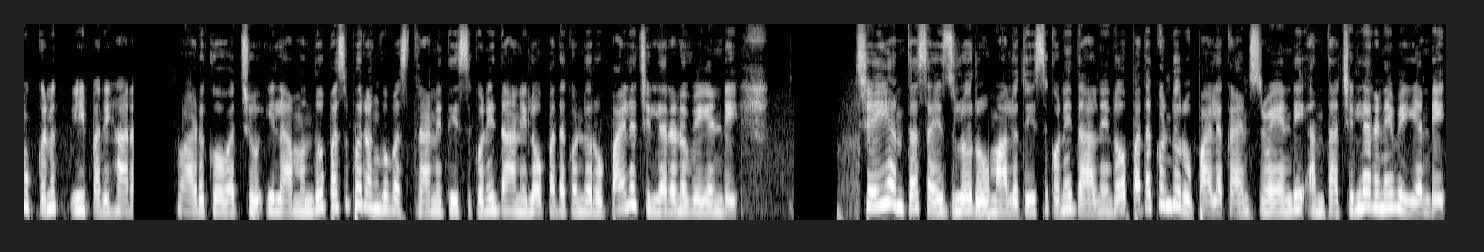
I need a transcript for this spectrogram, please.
ముక్కను ఈ పరిహారం వాడుకోవచ్చు. ఇలా ముందు పసుపు రంగు వస్త్రాన్ని తీసుకొని దానిలో పదకొండు రూపాయల చిల్లరను వేయండి. చెయ్యి అంతా సైజులో రూమాలు తీసుకొని దానిలో పదకొండు రూపాయల కాయిన్స్ వేయండి. అంతా చిల్లరనే వేయండి.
